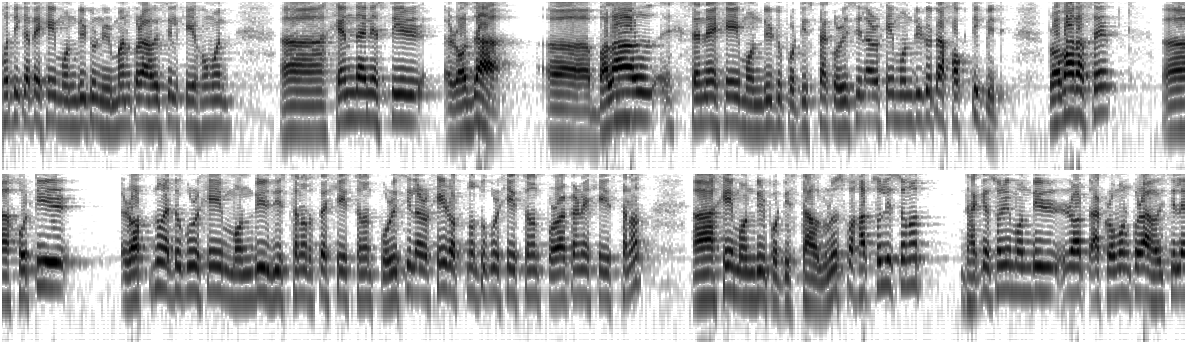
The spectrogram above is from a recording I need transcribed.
শতিকাতে সেই মন্দিৰটো নিৰ্মাণ কৰা হৈছিল। সেই সময়ত সেন ডাইনেষ্টিৰ ৰজা বালাল সেনে সেই মন্দিৰটো প্ৰতিষ্ঠা কৰিছিল আৰু সেই মন্দিৰটো এটা শক্তিপীঠ। প্ৰবাদ আছে সতীৰ ৰত্ন এটুকুৰ সেই মন্দিৰ যি স্থানত আছে সেই স্থানত পৰিছিল আৰু সেই ৰত্নটুকুৰ সেই স্থানত পৰাৰ কাৰণে সেই স্থানত সেই মন্দিৰ প্ৰতিষ্ঠা হ'ল। ঊনৈছশ সাতচল্লিছ চনত ঢাকেশ্বৰী মন্দিৰত আক্ৰমণ কৰা হৈছিলে।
